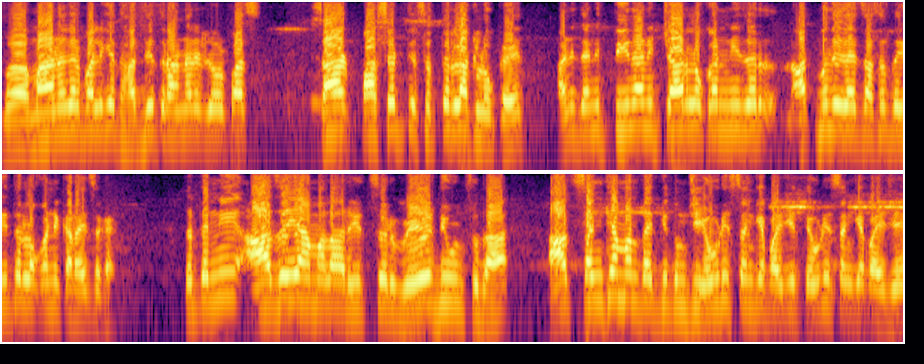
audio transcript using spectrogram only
महानगरपालिकेत हद्दीत राहणारे जवळपास साठ पासष्ट ते सत्तर लाख लोक आहेत आणि त्यांनी तीन आणि चार लोकांनी जर आतमध्ये जायचं असेल तर इतर लोकांनी करायचं काय? तर त्यांनी आजही आम्हाला रीतसर वेळ देऊन सुद्धा आज संख्या म्हणतायत की तुमची एवढीच संख्या पाहिजे तेवढीच संख्या पाहिजे.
